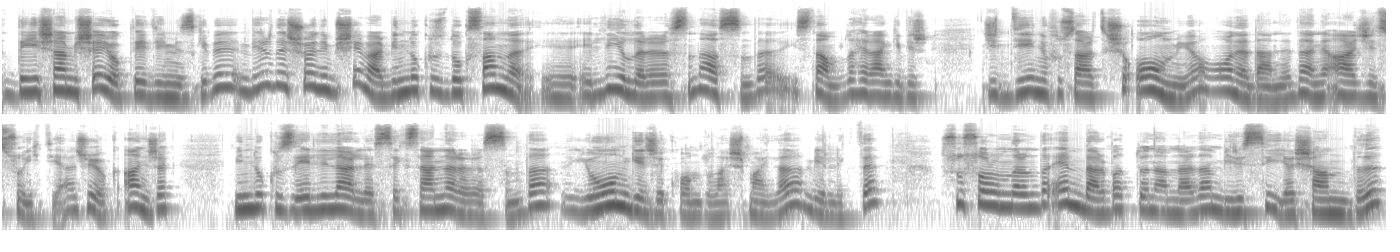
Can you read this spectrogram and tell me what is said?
değişen bir şey yok dediğimiz gibi. Bir de şöyle bir şey var. 1990 ile 50 yıllar arasında aslında İstanbul'da herhangi bir ciddi nüfus artışı olmuyor. O nedenle de hani acil su ihtiyacı yok. Ancak 1950'lerle 80'ler arasında yoğun gece kondulaşmayla birlikte su sorunlarında en berbat dönemlerden birisi yaşandı.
